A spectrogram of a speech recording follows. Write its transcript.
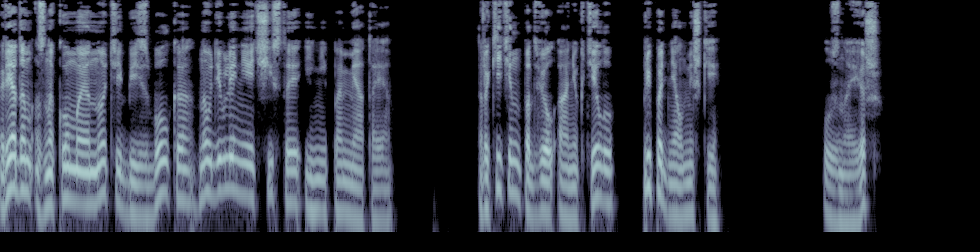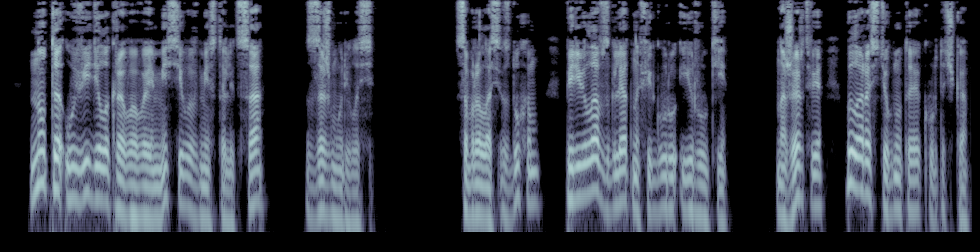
Рядом знакомая ноте бейсболка, на удивление чистая и не помятая. Ракитин подвел Аню к телу, приподнял мешки. «Узнаешь?» Нота увидела кровавое месиво вместо лица, зажмурилась. Собралась с духом, перевела взгляд на фигуру и руки. На жертве была расстегнутая курточка.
